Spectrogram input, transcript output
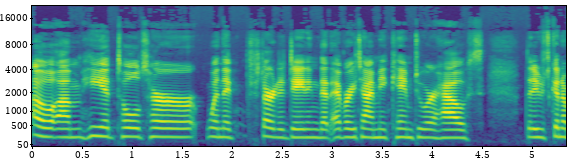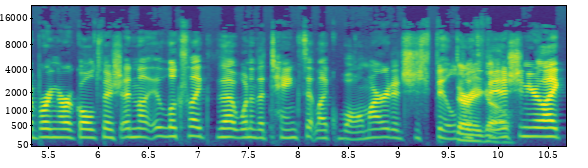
Oh, um, he had told her when they started dating that every time he came to her house, that he was gonna bring her a goldfish, and it looks like the one of the tanks at like Walmart. It's just filled There with you go. fish, and you're like,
